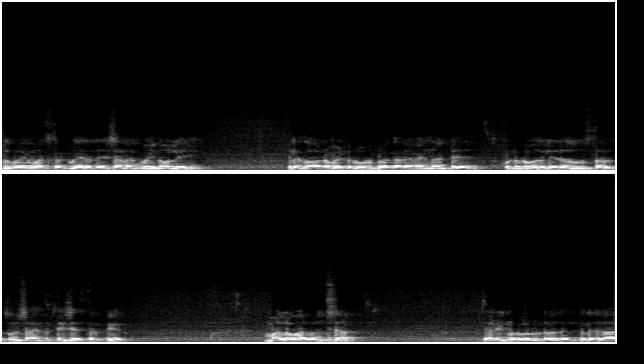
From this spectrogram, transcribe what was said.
దుబాయ్ మస్కట్ వేరే దేశాలకు పోయిన వాళ్ళే ఇలా గవర్నమెంట్ రూల్ ప్రకారం ఏంటంటే కొన్ని రోజులు ఏదో చూస్తారు చూసి ఆయన తీసేస్తారు పేరు. మళ్ళీ వాళ్ళు వచ్చినారు. ఇక్కడ ఎన్ని రోజులు ఉంటుందో తెలుస్తలేదు. ఆ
